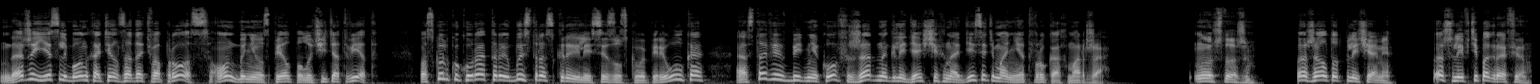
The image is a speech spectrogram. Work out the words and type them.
Даже если бы он хотел задать вопрос, он бы не успел получить ответ, поскольку кураторы быстро скрылись из узкого переулка, оставив бедняков, жадно глядящих на 10 монет в руках моржа. «Ну что же», — пожал тот плечами, — «пошли в типографию».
